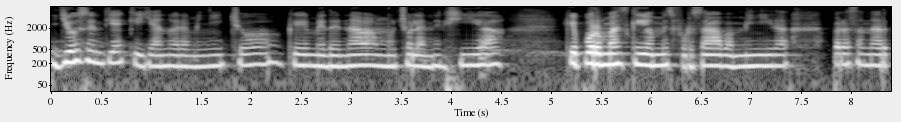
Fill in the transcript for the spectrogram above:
yo sentía que ya no era mi nicho, que me drenaban mucho la energía, que por más que yo me esforzaba, mira, para sanar,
